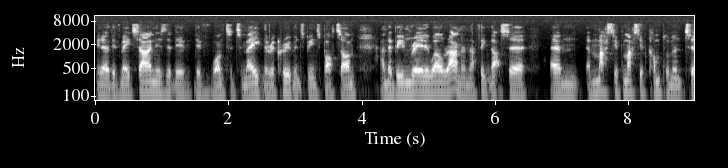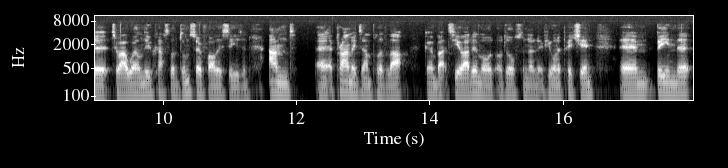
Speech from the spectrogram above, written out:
You know, they've made signings that they've they've wanted to make. The recruitment's been spot on, and they've been really well run. And I think that's a um, a massive, massive compliment to to how well Newcastle have done so far this season. And uh, a prime example of that, going back to you, Adam or, or Dawson, and if you want to pitch in, um, being that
